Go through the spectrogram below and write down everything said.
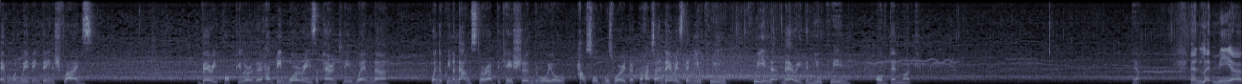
everyone waving Danish flags. Very popular. There had been worries, apparently, when. When the Queen announced her abdication, the royal household was worried that perhaps, and there is the new Queen, Queen Mary, the new Queen of Denmark. Yeah. And let me uh,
